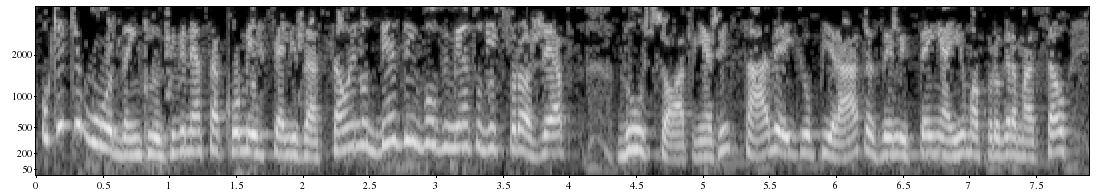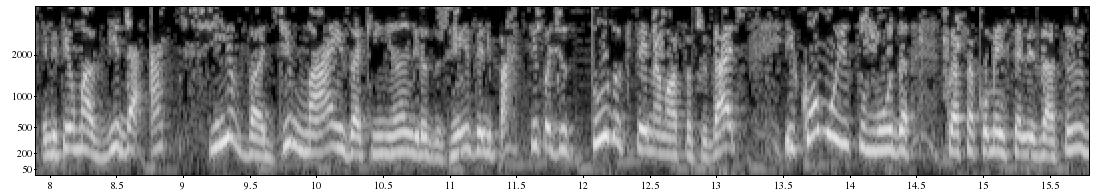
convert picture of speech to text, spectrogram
o que, que muda, inclusive, nessa comercialização e no desenvolvimento dos projetos do shopping? A gente sabe aí que o Piratas ele tem aí uma programação, ele tem uma vida ativa demais aqui em Angra dos Reis, ele participa de tudo que tem na nossa cidade. E como isso muda com essa comercialização e o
